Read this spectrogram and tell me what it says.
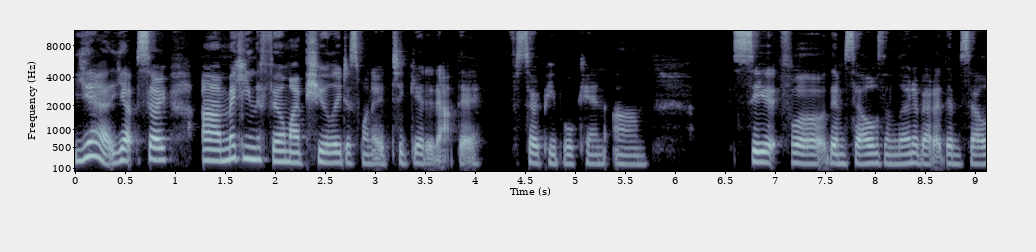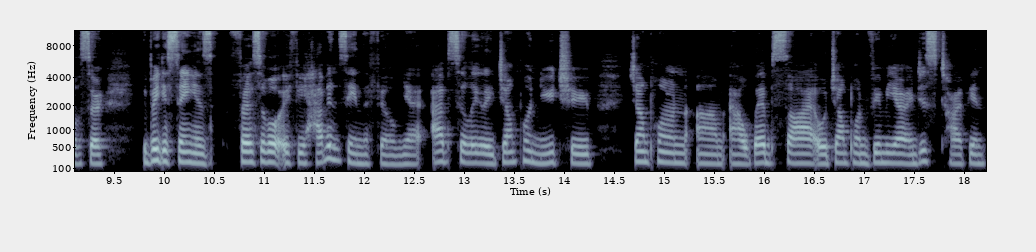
Yeah, yep. So, um, making the film, I purely just wanted to get it out there so people can um, see it for themselves and learn about it themselves. So, the biggest thing is, first of all, if you haven't seen the film yet, absolutely jump on YouTube, jump on um, our website, or jump on Vimeo and just type in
